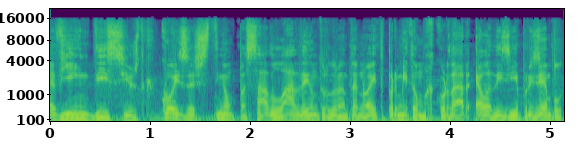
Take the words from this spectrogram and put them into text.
havia indícios de que coisas se tinham passado lá dentro durante a noite. Permitam-me recordar, ela dizia, por exemplo,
